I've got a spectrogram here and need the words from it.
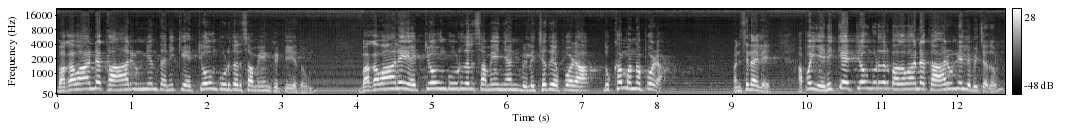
ഭഗവാന്റെ കാരുണ്യം തനിക്ക് ഏറ്റവും കൂടുതൽ സമയം കിട്ടിയതും ഭഗവാനെ ഏറ്റവും കൂടുതൽ സമയം ഞാൻ വിളിച്ചത് എപ്പോഴാ? ദുഃഖം വന്നപ്പോഴാ. മനസ്സിലായില്ലേ? അപ്പോൾ എനിക്ക് ഏറ്റവും കൂടുതൽ ഭഗവാന്റെ കാരുണ്യം ലഭിച്ചതും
